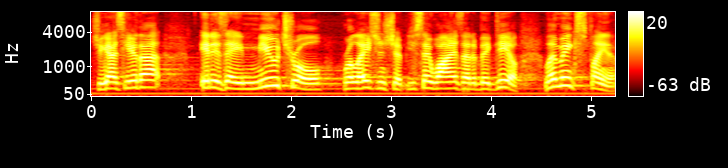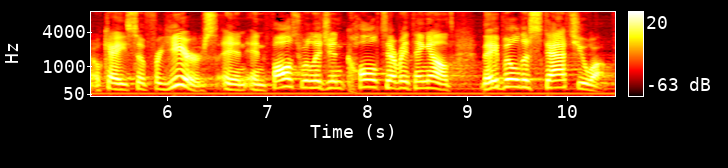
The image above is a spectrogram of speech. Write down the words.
Did you guys hear that? It is a mutual relationship. You say, why is that a big deal? Let me explain it. Okay, so for years in, in false religion, cults, everything else, they build a statue up.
